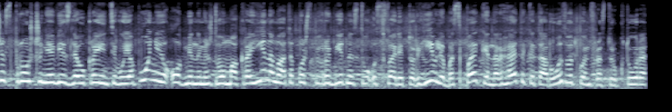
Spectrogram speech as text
Теми спрощення віз для українців у Японію, обміни між двома країнами, а також співробітництво у сфері торгівлі, безпеки, енергетики та розвитку інфраструктури.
